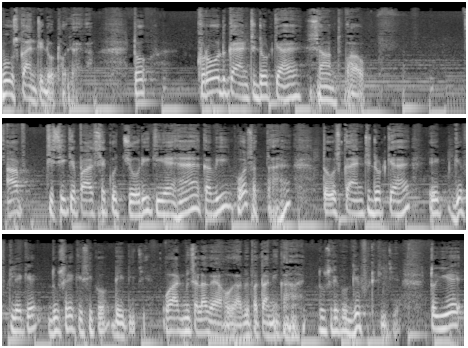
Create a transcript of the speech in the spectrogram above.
वो उसका एंटीडोट हो जाएगा। तो क्रोध का एंटीडोट क्या है? शांत भाव। आप किसी के पास से कुछ चोरी किए हैं, कभी, हो सकता है तो उसका एंटीडोट क्या है? एक गिफ्ट लेके दूसरे किसी को दे दीजिए। वो आदमी चला गया होगा, अभी पता नहीं कहाँ है। दूसरे को गिफ्ट कीजिए। तो ये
